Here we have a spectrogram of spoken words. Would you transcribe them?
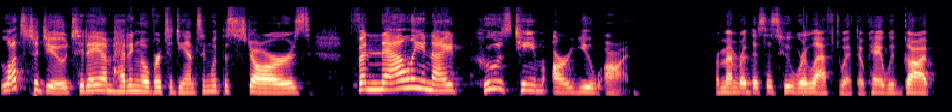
lots to do. Today I'm heading over to Dancing with the Stars. Finale night. Whose team are you on? Remember this is who we're left with, okay? We've got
